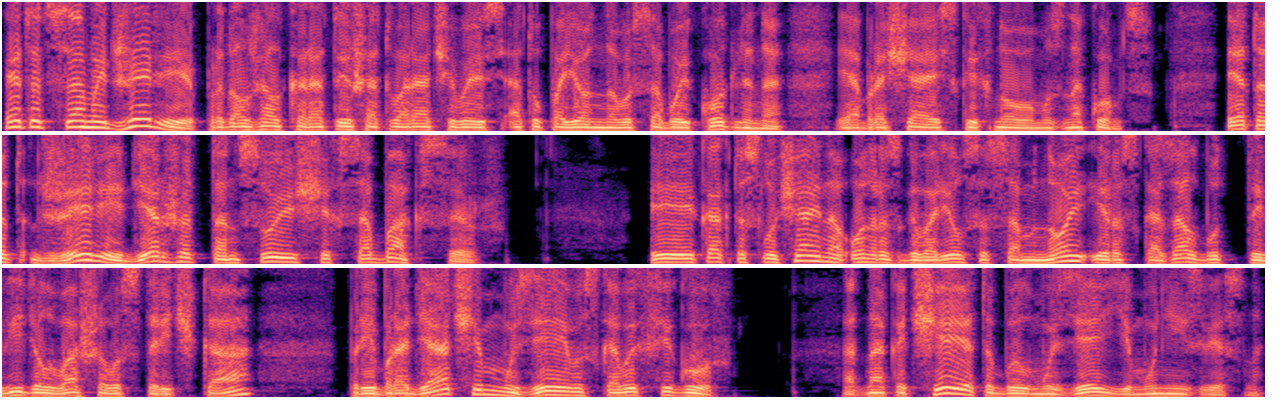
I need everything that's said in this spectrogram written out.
этот самый Джерри, — продолжал коротыш, отворачиваясь от упоенного собой Кодлина и обращаясь к их новому знакомцу, — этот Джерри держит танцующих собак, сэр. И как-то случайно он разговорился со мной и рассказал, будто видел вашего старичка при бродячем музее восковых фигур. Однако чей это был музей, ему неизвестно.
